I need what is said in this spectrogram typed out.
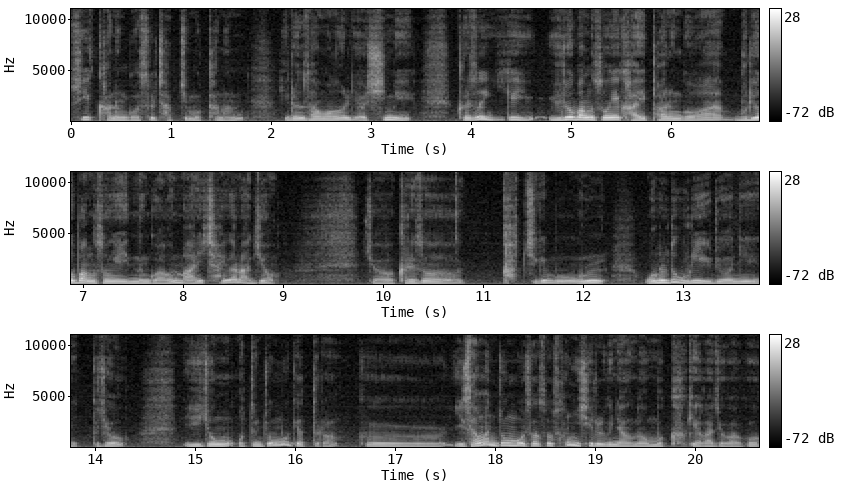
수익 가는 것을 잡지 못하는 이런 상황을 열심히 그래서 이게 유료 방송에 가입하는 거와 무료 방송에 있는 거하고는 많이 차이가 나죠. 저 그래서 갑자기 뭐 오늘 오늘도 우리 유료원이 그죠? 이종 어떤 종목이었더라? 그 이상한 종목 사서 손실을 그냥 너무 크게 가져가고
